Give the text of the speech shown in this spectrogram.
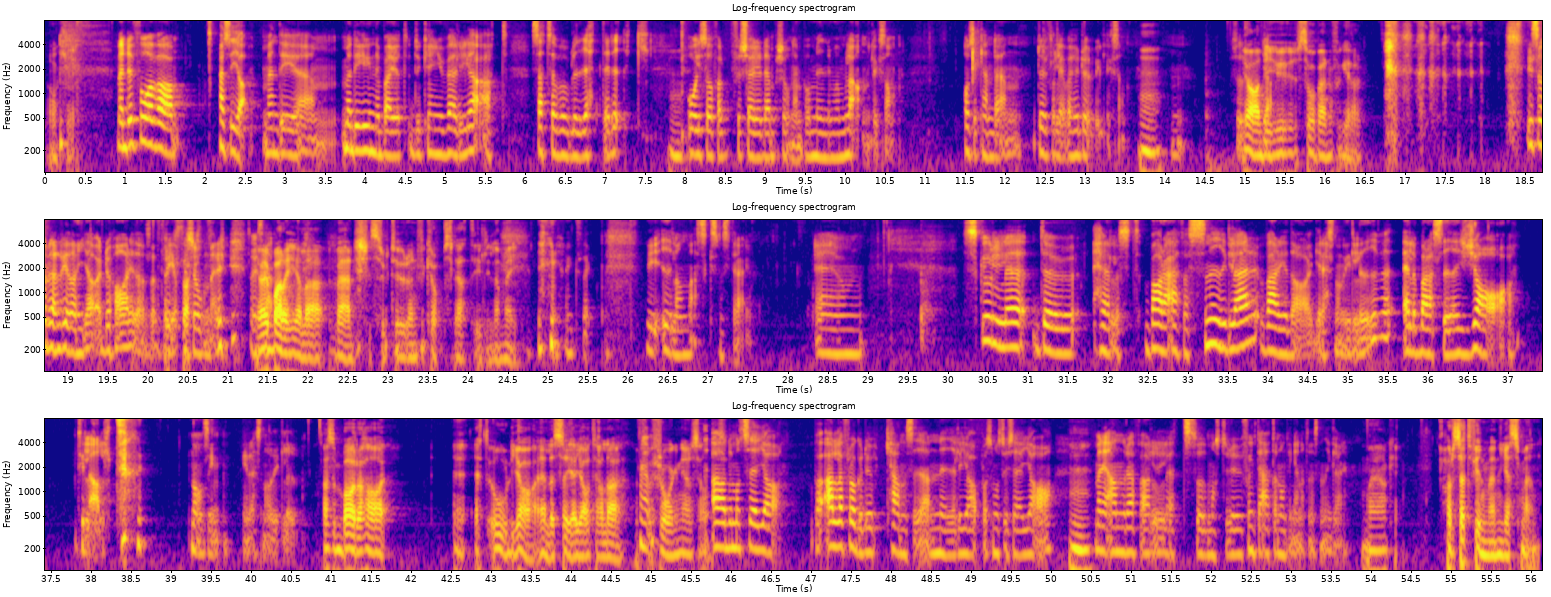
Okej. Men du får vara, alltså ja, men det, ehm, men det innebär ju att du kan ju välja att satsa på att bli jätterik. Mm. Och i så fall försörja den personen på minimumlön liksom. Och så kan den, du får leva hur du vill liksom. Mm. Så, Ja, det är ju så världen fungerar. det är så den redan gör. Du har redan så tre Exakt. personer. Som Jag är snabbt- bara hela världsstrukturen förkroppsligat i lilla mig. Exakt. Det är Elon Musk som sitter här. Ehm, skulle du helst bara äta sniglar varje dag resten av ditt liv? Eller bara säga ja till allt någonsin i resten av ditt liv? Alltså bara ha eh, ett ord ja, eller säga ja till alla förfrågningar och sånt. Ja, du måste säga ja. På alla frågor du kan säga nej eller ja på så måste du säga ja. Mm. Men i andra fallet så måste du, får inte äta någonting annat än sniglar. Nej, okej. Har du sett filmen Yes Men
